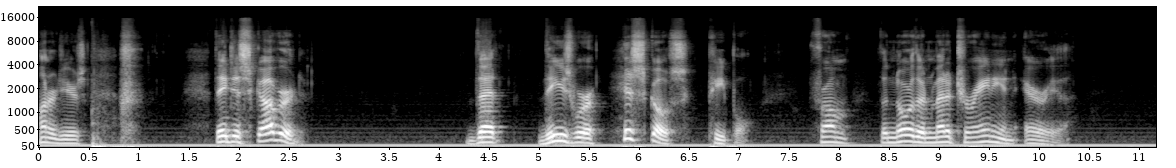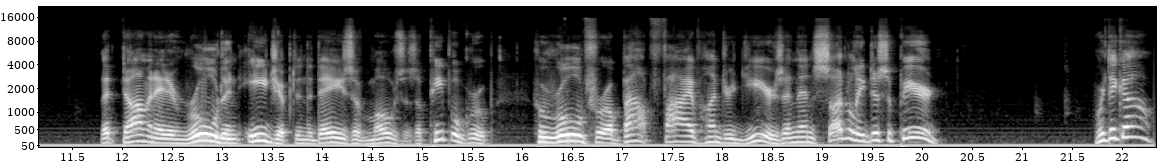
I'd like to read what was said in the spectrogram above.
100 years, They discovered that these were Hyksos people from the northern Mediterranean area that dominated and ruled in Egypt in the days of Moses, a people group who ruled for about 500 years and then suddenly disappeared. Where'd they go?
